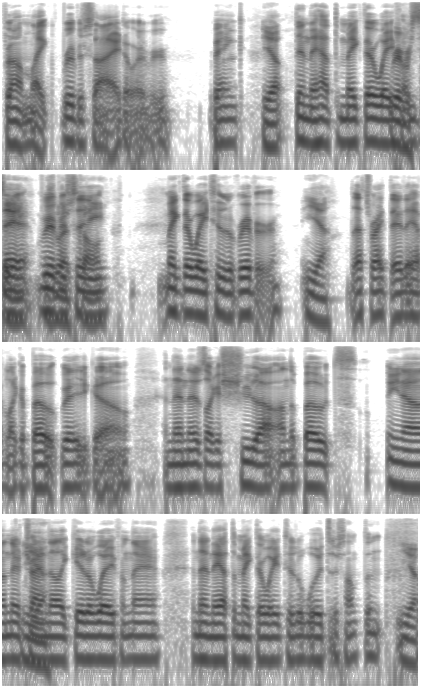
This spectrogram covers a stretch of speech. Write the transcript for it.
from like Riverside or bank. Yep. Then they have to make their way River from City there, River City, make their way to the river. Yeah. That's right there. They have like a boat ready to go, and then there's like a shootout on the boats. You know, and they're trying Yeah. to like get away from there, and then they have to make their way to the woods or something. Yeah.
